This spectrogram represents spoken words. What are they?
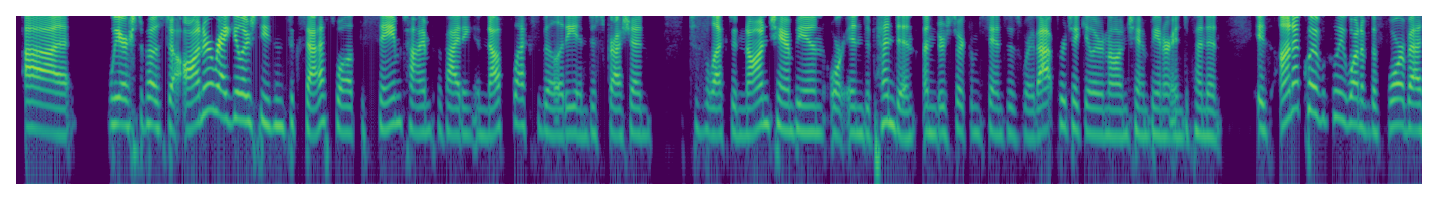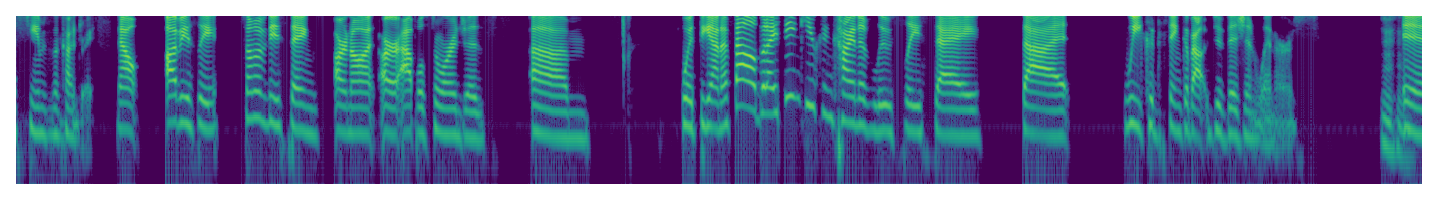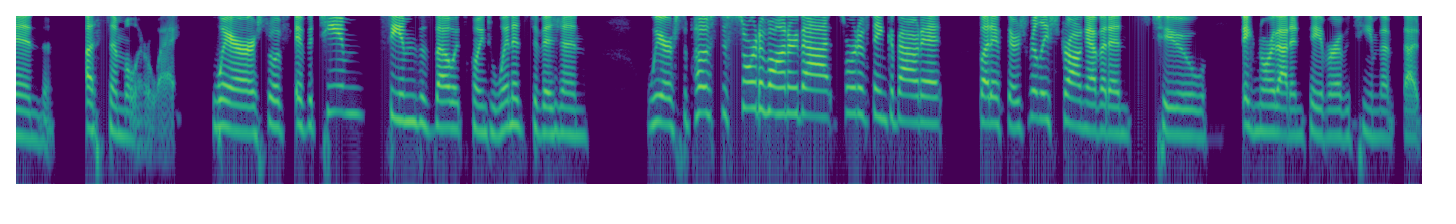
Uh, we are supposed to honor regular season success while at the same time providing enough flexibility and discretion to select a non champion or independent under circumstances where that particular non champion or independent is unequivocally one of the four best teams in the country. Now, obviously, some of these things are not are apples to oranges um, with the NFL, but I think you can kind of loosely say that we could think about division winners Mhm. in a similar way. Where so if if a team seems as though it's going to win its division, we're supposed to sort of honor that, sort of think about it. But if there's really strong evidence to ignore that in favor of a team that that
